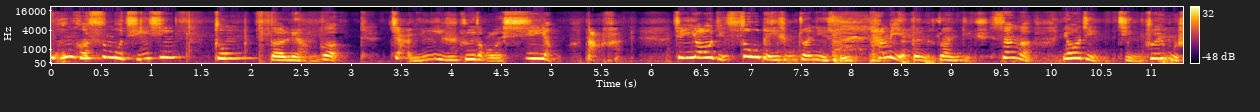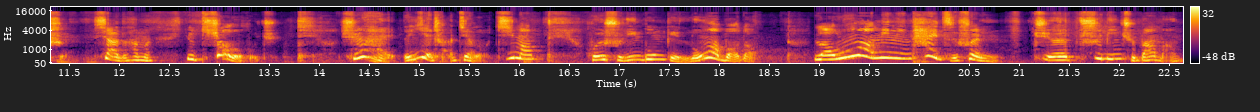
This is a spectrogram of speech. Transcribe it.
悟空和四目琴心中的两个驾云一直追到了西洋大海，见妖精嗖的一声钻进水里，他们也跟着钻进去。三个妖精紧追不舍，吓得他们又跳了回去。巡海的夜叉见了，急忙回水晶宫给龙王报道。老龙王命令太子率领去士兵去帮忙，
